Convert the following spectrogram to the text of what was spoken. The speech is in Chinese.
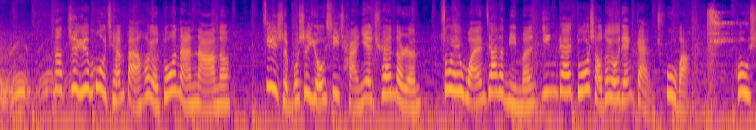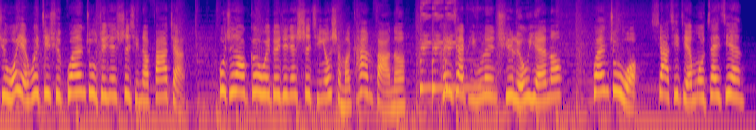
那至于目前版号有多难拿呢？即使不是游戏产业圈的人，作为玩家的你们，应该多少都有点感触吧。后续我也会继续关注这件事情的发展。不知道各位对这件事情有什么看法呢？可以在评论区留言哦。关注我，下期节目再见。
